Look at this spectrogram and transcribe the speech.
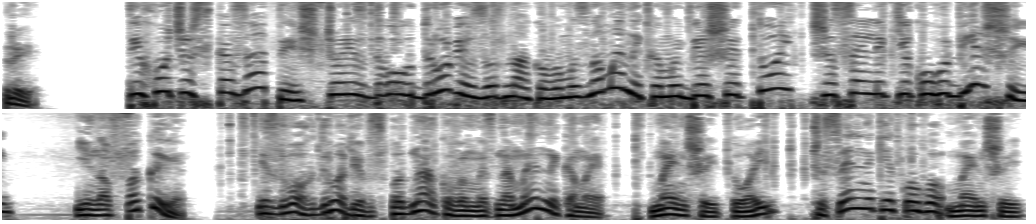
3. Ти хочеш сказати, що із двох дробів з однаковими знаменниками більший той, чисельник якого більший? І навпаки, із двох дробів з однаковими знаменниками менший той, чисельник якого менший.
